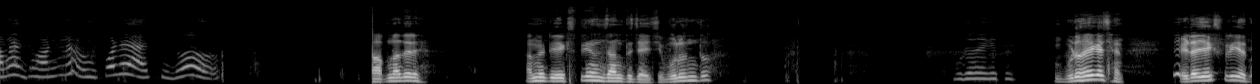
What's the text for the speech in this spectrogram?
আমার ঝর্ণার উপরে আছি গো। আপনাদের আমি একটু এক্সপিরিয়েন্স জানতে চাইছি বলুন তো। বুড়ো হয়ে গেছে। বুড়ো হয়ে গেছেন? এটাই এক্সপিরিয়েন্স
